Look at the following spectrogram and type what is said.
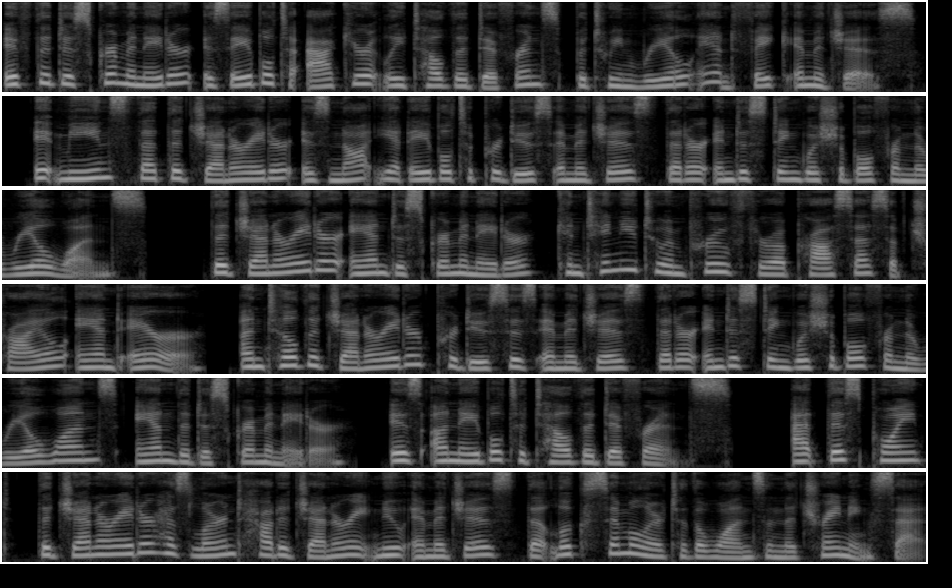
If the discriminator is able to accurately tell the difference between real and fake images, it means that the generator is not yet able to produce images that are indistinguishable from the real ones. The generator and discriminator continue to improve through a process of trial and error, until the generator produces images that are indistinguishable from the real ones and the discriminator is unable to tell the difference. At this point, the generator has learned how to generate new images that look similar to the ones in the training set.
